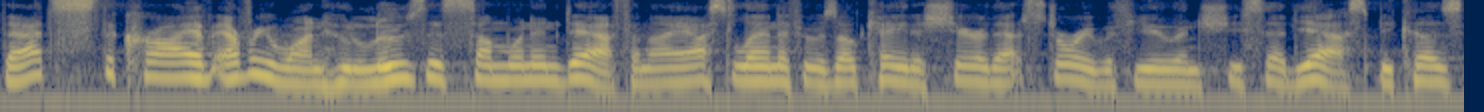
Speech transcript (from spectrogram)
That's the cry of everyone who loses someone in death. And I asked Lynn if it was okay to share that story with you, and she said yes, because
